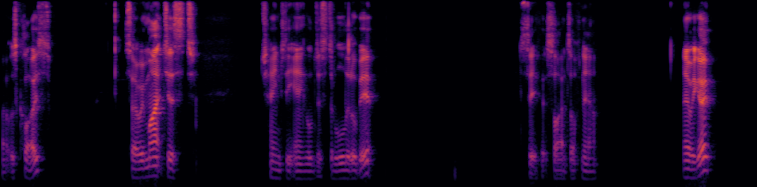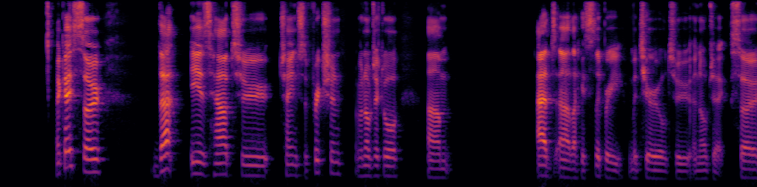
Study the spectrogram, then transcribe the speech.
but it was close. So we might just change the angle just a little bit. See if it slides off now. There we go. Okay, so that is how to change the friction of an object or um, add uh, like a slippery material to an object. So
